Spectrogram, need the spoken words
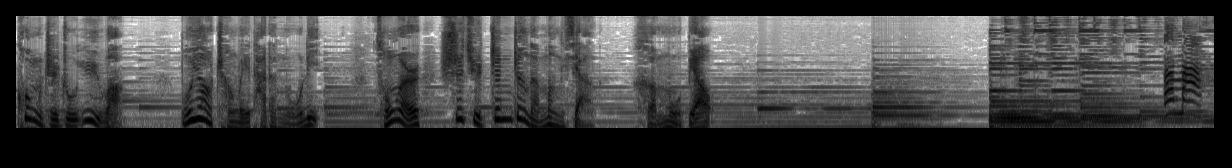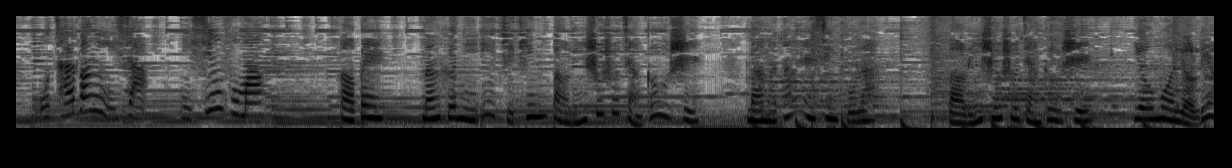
控制住欲望，不要成为他的奴隶，从而失去真正的梦想和目标。妈妈，我采访你一下，你幸福吗？宝贝，能和你一起听宝林叔叔讲故事，妈妈当然幸福了。宝林叔叔讲故事，幽默有料，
